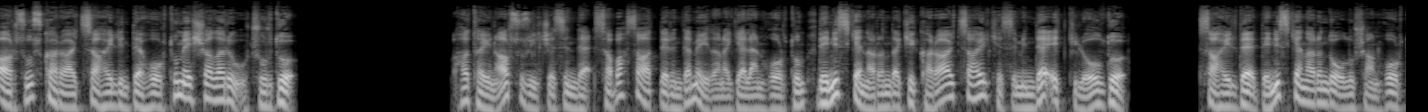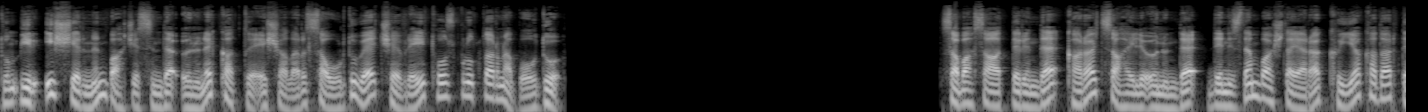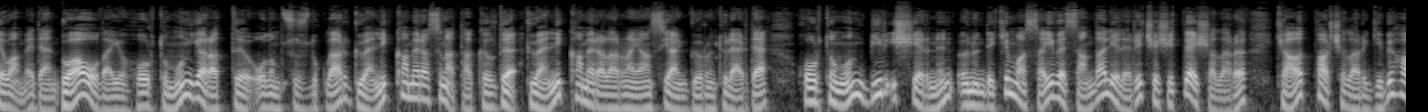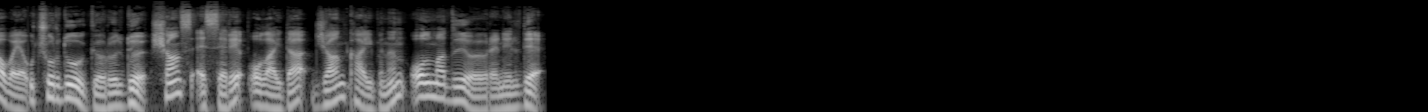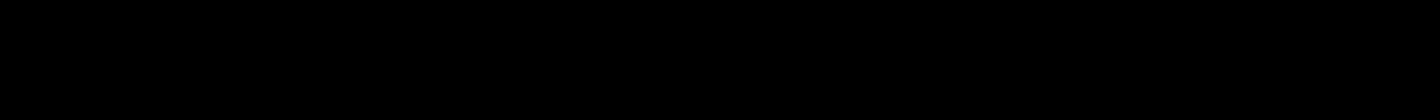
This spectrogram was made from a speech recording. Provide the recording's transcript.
Arsuz Karaağaç sahilinde hortum eşyaları uçurdu. Hatay'ın Arsuz ilçesinde sabah saatlerinde meydana gelen hortum deniz kenarındaki Karaağaç sahil kesiminde etkili oldu. Sahilde deniz kenarında oluşan hortum bir iş yerinin bahçesinde önüne kattığı eşyaları savurdu ve çevreyi toz bulutlarına boğdu. Sabah saatlerinde Karaç sahili önünde denizden başlayarak kıyıya kadar devam eden doğa olayı hortumun yarattığı olumsuzluklar güvenlik kamerasına takıldı. Güvenlik kameralarına yansıyan görüntülerde hortumun bir iş yerinin önündeki masayı ve sandalyeleri çeşitli eşyaları, kağıt parçaları gibi havaya uçurduğu görüldü. Şans eseri olayda can kaybının olmadığı öğrenildi.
